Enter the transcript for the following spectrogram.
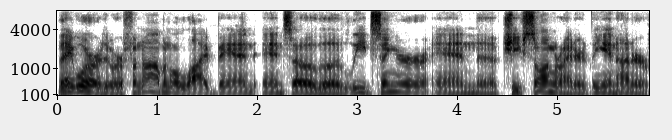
they were. They were a phenomenal live band. And so the lead singer and the chief songwriter, Ian Hunter,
